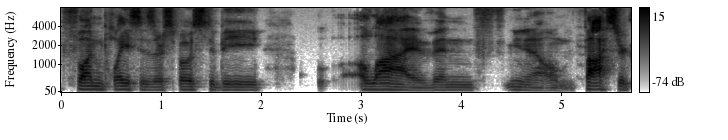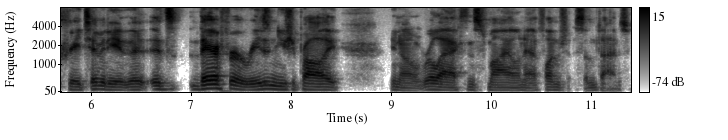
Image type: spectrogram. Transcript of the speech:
fun places. Are supposed to be alive and you know foster creativity. It's there for a reason. You should probably you know relax and smile and have fun sometimes.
